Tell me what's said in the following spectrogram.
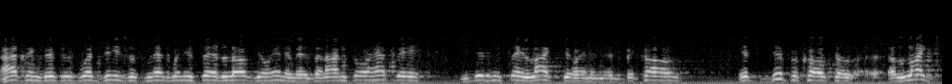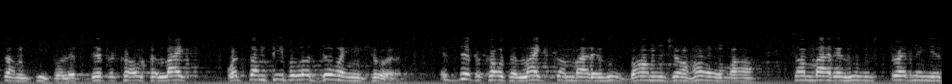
I think this is what Jesus meant when he said, love your enemies. And I'm so happy he didn't say like your enemies because it's difficult to uh, like some people. It's difficult to like what some people are doing to us. It's difficult to like somebody who bombs your home or somebody who's threatening your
